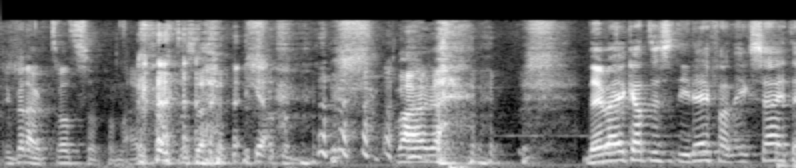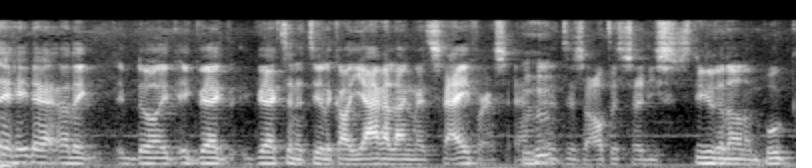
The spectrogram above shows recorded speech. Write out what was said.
ik ben ook trots op hem arrogant te zijn. ja. maar, eh, nee, maar ik had dus het idee van, ik zei tegen iedereen, want ik, ik bedoel, ik, ik, werk, ik werkte natuurlijk al jarenlang met schrijvers. En Mhm. het is altijd zo, die sturen dan een boek,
